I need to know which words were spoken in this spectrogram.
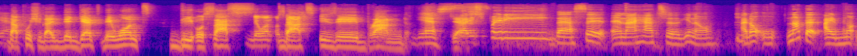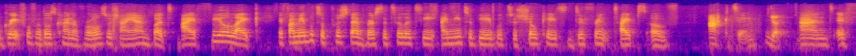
Yeah. that push you. That they get, they want the Osas. They want Osas. That is a brand. Yes. Yeah. That is pretty. That's it. And I had to, you know, I don't, not that I'm not grateful for those kind of roles, which I am, but I feel like if I'm able to push that versatility, I need to be able to showcase different types of acting. Yeah. And if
